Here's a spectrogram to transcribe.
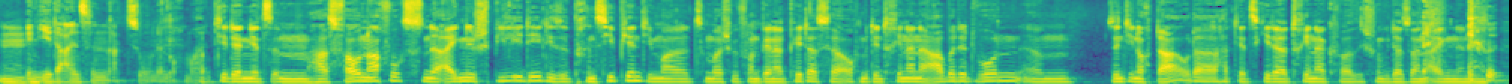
mhm. in jeder einzelnen Aktion dann noch meint. Habt ihr denn jetzt im HSV-Nachwuchs eine eigene Spielidee, diese Prinzipien, die mal zum Beispiel von Bernhard Peters ja auch mit den Trainern erarbeitet wurden? Ähm, sind die noch da oder hat jetzt jeder Trainer quasi schon wieder seinen eigenen,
